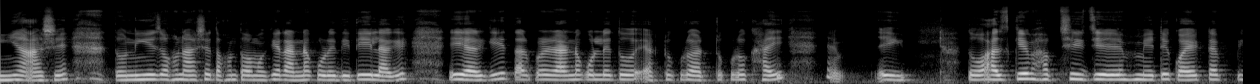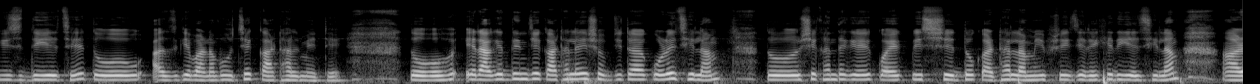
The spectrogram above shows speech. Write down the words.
নিয়ে আসে। তো নিয়ে যখন আসে, তখন তো আমাকে রান্না করে দিতেই লাগে। এই আর কি। তারপরে রান্না করলে তো এক টুকরো, আট টুকরো খাই। এই তো আজকে ভাবছি যে মেটে কয়েকটা পিস দিয়েছে, তো আজকে বানাবো হচ্ছে কাঁঠাল মেটে। তো এর আগের দিন যে কাঁঠালের সবজিটা করেছিলাম, তো সেখান থেকে কয়েক পিস সেদ্ধ কাঁঠাল আমি ফ্রিজে রেখে দিয়েছিলাম। আর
